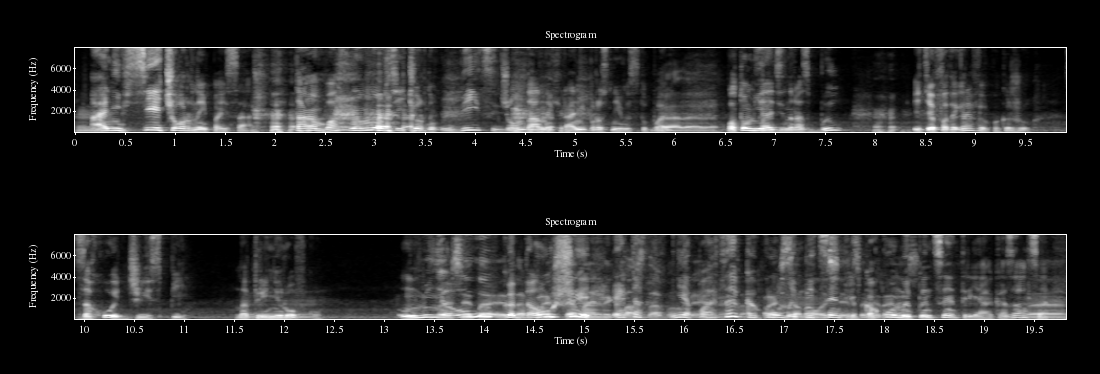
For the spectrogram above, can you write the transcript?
М. Они все черные пояса. Там в основном все черные убийцы Джон Даннахер, они просто не выступали. Да, да, да. Потом я один раз был, и тебе фотографию покажу, заходит GSP на тренировку. У меня есть это- улыбка это до ушей. класс, Это, да, был не, реально? представь, в каком эпицентре, в каком эпицентре я оказался. Да.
